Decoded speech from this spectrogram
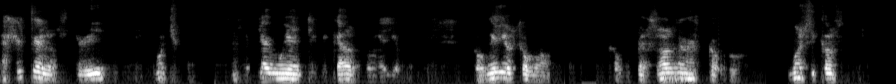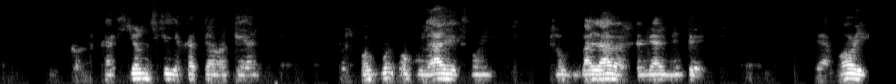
La gente los creí mucho, se sentían muy identificados con ellos, con ellos como, como personas, como músicos, y con las canciones que ellos cantaban que eran pues, muy populares, muy, son baladas generalmente de amor y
